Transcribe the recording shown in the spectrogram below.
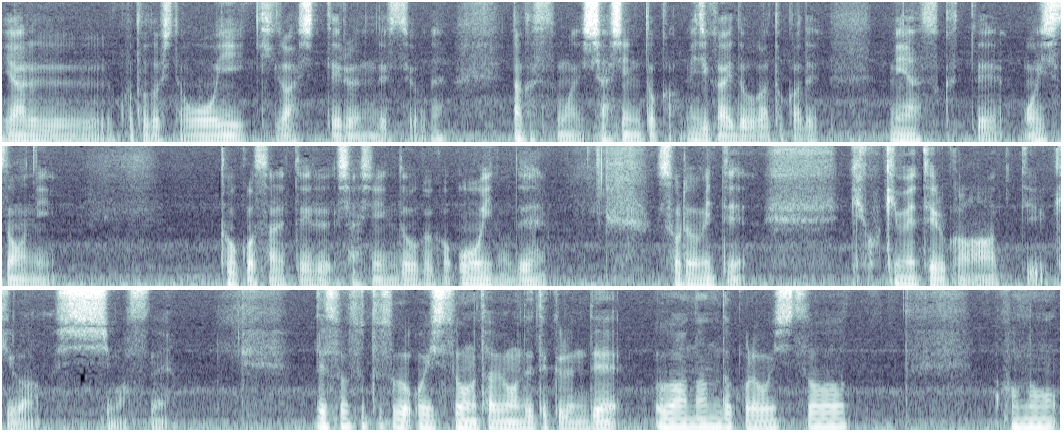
やることとして多い気がしてるんですよね。なんかすごい写真とか短い動画とかで見やすくて美味しそうに投稿されている写真動画が多いのでそれを見て結構決めてるかなっていう気がしますね。でそうするとすごい美味しそうな食べ物出てくるんでうわなんだこれ美味しそう。この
